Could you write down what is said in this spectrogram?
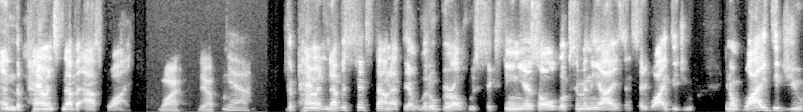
and the parents never ask why. Why? Yep. Yeah. the parent never sits down at their little girl who's 16 years old, looks him in the eyes and say, why did you, you know, why did you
